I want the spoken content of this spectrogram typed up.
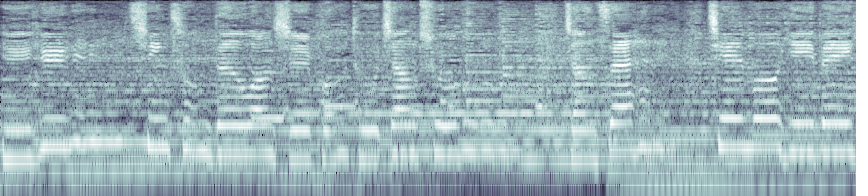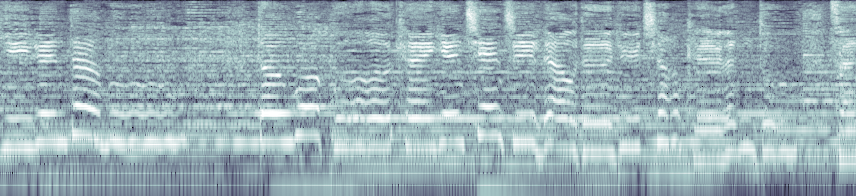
郁郁青葱的往事破土长出，长在切莫一杯一人的墓。当我拨开眼前寂寥的雨，交给恩渡，残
